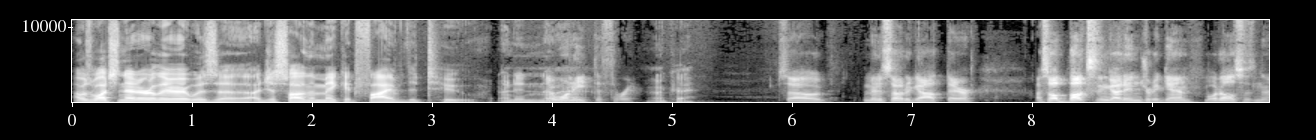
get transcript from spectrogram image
I was watching that earlier. It was uh I just saw them make it five to two. I didn't know. They won eight to three. Okay. So Minnesota got there. I saw Buxton got injured again. What else is new?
